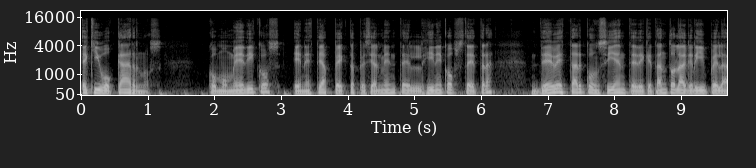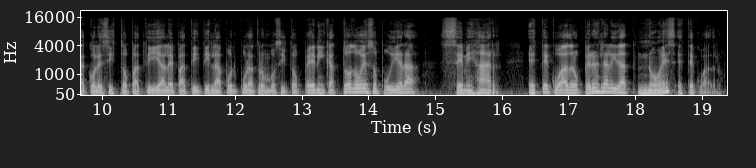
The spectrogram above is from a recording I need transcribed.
equivocarnos como médicos en este aspecto, especialmente el ginecobstetra, debe estar consciente de que tanto la gripe, la colecistopatía, la hepatitis, la púrpura trombocitopénica, todo eso pudiera semejar este cuadro, pero en realidad no es este cuadro.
